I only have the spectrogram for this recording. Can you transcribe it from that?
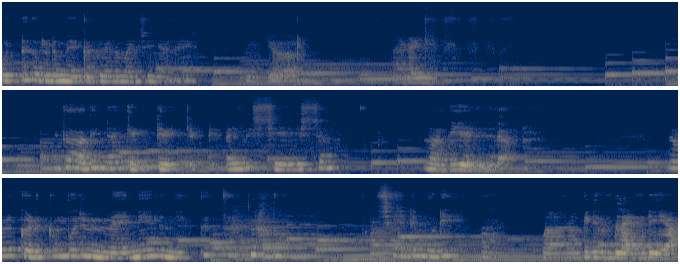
ഒട്ട് തൊരുടെ മേക്കപ്പ് ചെയ്യുന്ന മനുഷ്യൻ ഞാനായി. മിക്കവാറും ആ കഴിഞ്ഞു. ഇത് ആദ്യം ഞാൻ കെട്ടി വെക്കട്ടെ. അതിന് ശേഷം മതിയല്ല. ഇവിടെ കിടക്കുമ്പോൾ ഒരു മെനയിൽ പക്ഷെ എന്റെ മുടി. വാ, ബ്ലെൻഡ് ചെയ്യാം.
